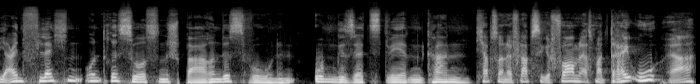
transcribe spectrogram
wie ein flächen- und ressourcensparendes Wohnen umgesetzt werden kann. Ich habe so eine flapsige Formel, erstmal 3U, ja.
